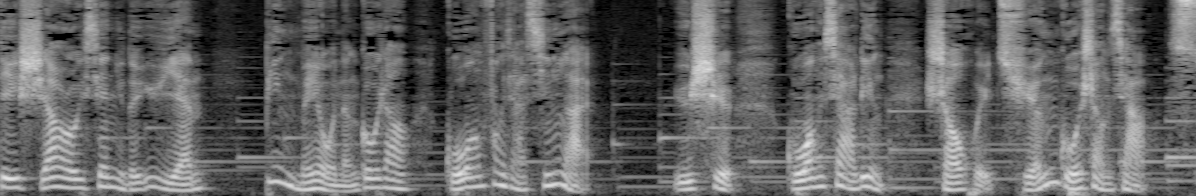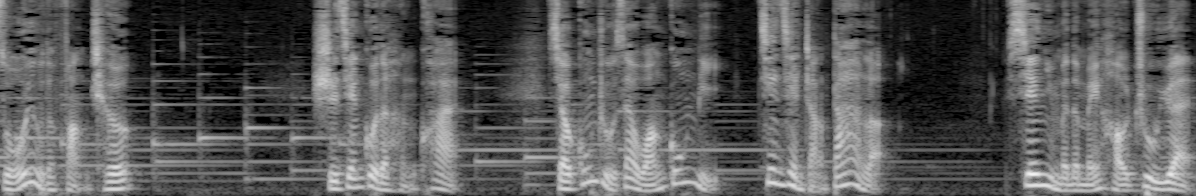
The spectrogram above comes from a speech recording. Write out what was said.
第十二位仙女的预言，并没有能够让国王放下心来。于是，国王下令烧毁全国上下所有的纺车。时间过得很快，小公主在王宫里渐渐长大了，仙女们的美好祝愿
